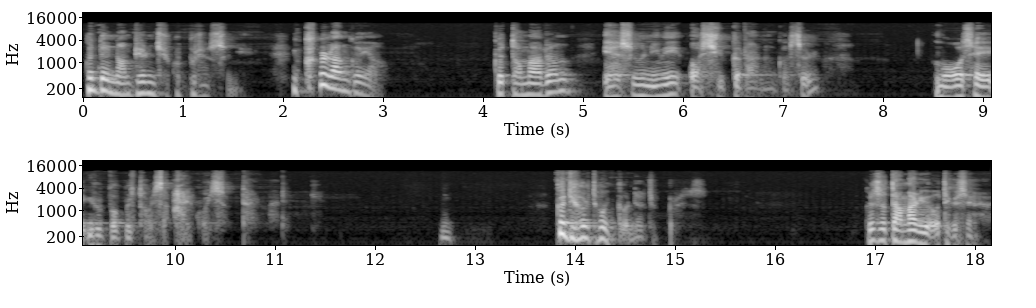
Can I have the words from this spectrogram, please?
근데 남편은 죽어버렸으니 큰일 난 거야. 그 다말은 예수님이 오실 거라는 것을 모세 율법을 통해서 알고 있었다. 근데 혈통이 끊어져 버렸어. 그래서 다말이 어떻게 생각해?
